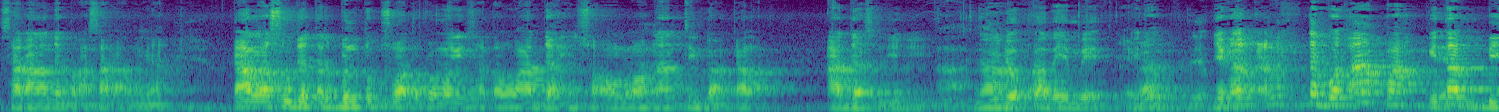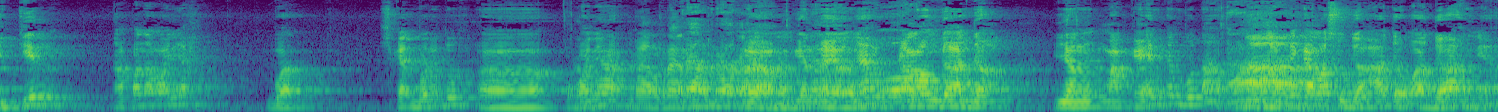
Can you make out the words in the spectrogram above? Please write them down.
sarana dan prasarananya kalau sudah terbentuk suatu komunitas atau wadah insya Allah nanti bakal ada sendiri. Nah, Hidup KBMB. ya kan? Ya kan? Karena kita buat apa? Kita bikin apa namanya? Buat skateboard itu eh, pokoknya Rel rel. Rel, rel. eh, bikin relnya. kalau nggak ada yang makein kan buat apa? Tapi kalau sudah ada wadahnya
